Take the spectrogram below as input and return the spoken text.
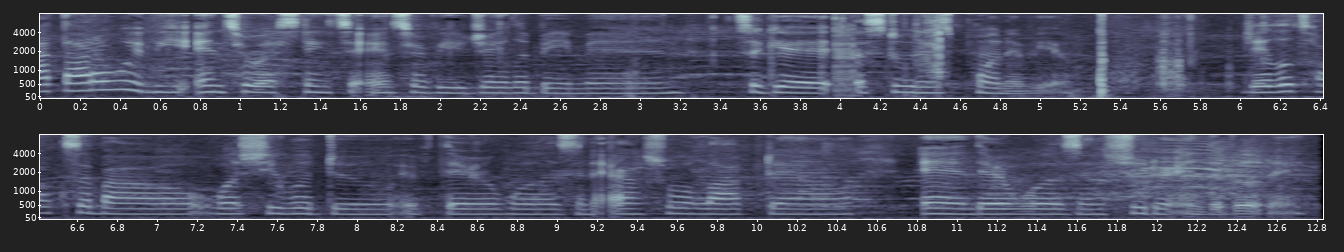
I thought it would be interesting to interview Jayla Beeman to get a student's point of view. Jayla talks about what she would do if there was an actual lockdown and there was a shooter in the building.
